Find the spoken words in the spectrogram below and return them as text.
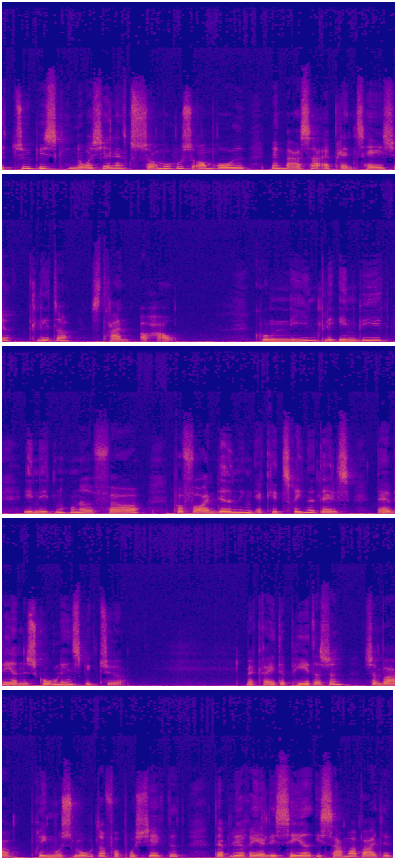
et typisk nordsjællandsk sommerhusområde med masser af plantage, klitter, strand og hav. Kolonien blev indviet i 1940 på foranledning af Katrinedals daværende skoleinspektør. Margrethe Petersen, som var primus motor for projektet, der blev realiseret i samarbejde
